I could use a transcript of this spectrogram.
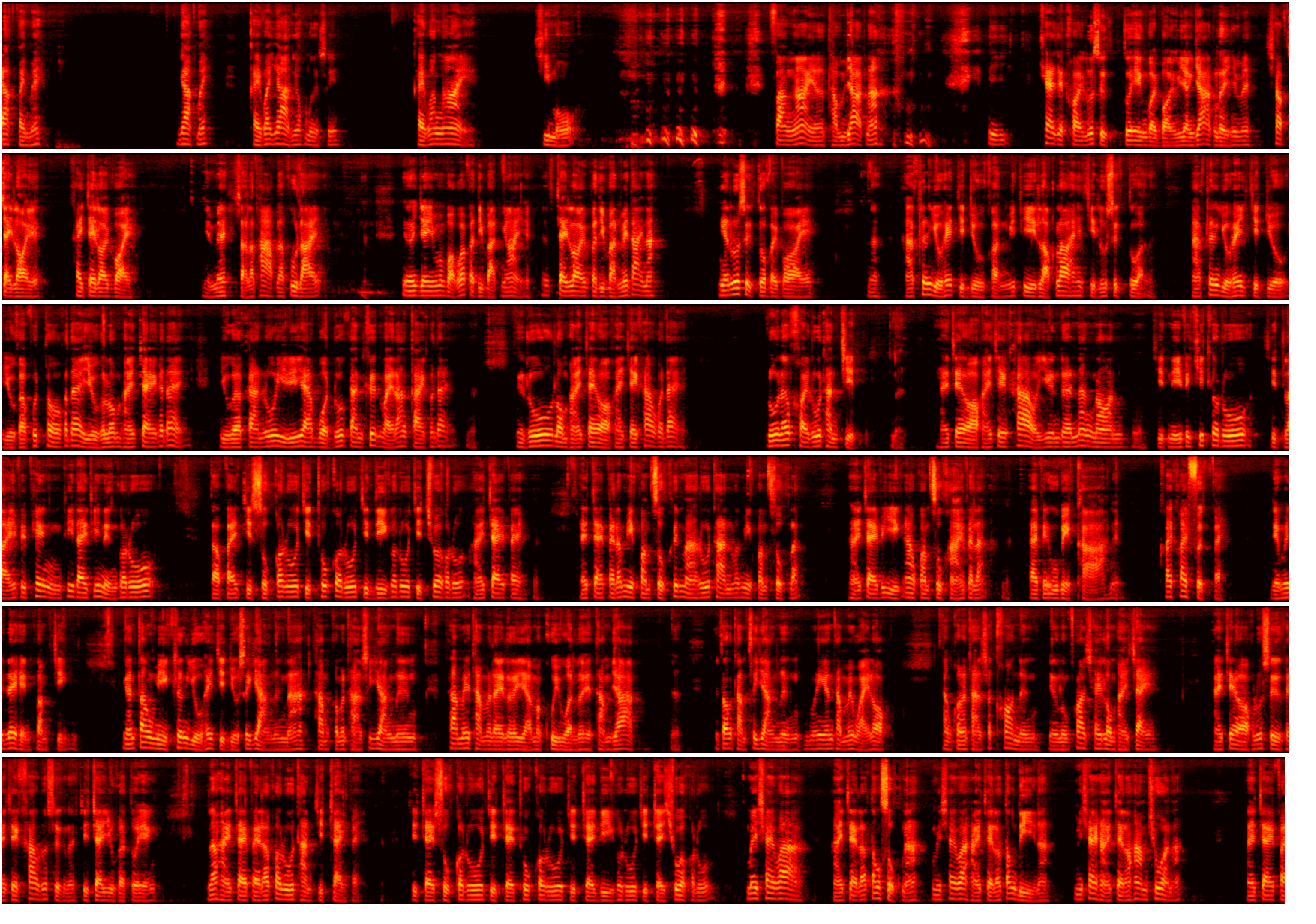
ยากไปไหม ยากไหม ใครว่ายากยกมือซิใครว่าง่ายขี้โมฟังง่ายนะทำยากนะนี่แค่จะคอยรู้สึกตัวเองบ่อยๆยังยากเลยใช่ไหมชอบใจลอย ใครใจลอยบ่อย เห็นไหมสารภาพแล้วผู้ร้ายเดี๋ยวยังมาบอกว่าปฏิบัติง่าย ใจลอยปฏิบัติไม่ได้นะงั้นรู้สึกตัวบ่อยๆนะ หาเครื่องอยู่ให้จิตอยู่ก่อนวิธีหลอกล่อให้จิตรู้สึกตัว หาเครื่องอยู่ให้จิตอยู่ อยู่กับพุทโธก็ได้อยู่กับลมหายใจก็ได้ อยู่กับการรู้อิริยาบถรู้การเคลื่อนไหวร่างกายก็ได้รู้ลมหายใจออกหายใจเข้าก็ได้ รู้แล้วคอยรู้ทันจิตหายใจออกหายใจเข้ายืนเดินนั่งนอน จิตหนีไปคิดก็รู้ จิตไหลไปเพ่งที่ใดที่หนึ่งก็รู้ ต่อไปจิตสุขก็รู้จิตทุกข์ก็รู้จิตดีก็รู้จิตชั่วก็รู้หายใจไป หายใจไปแล้วมีความสุขขึ้นมารู้ทันว่ามีความสุขแล้วหายใจไปอีกอ้าวความสุขหายไปแล้วกลายเป็นอุเบกขาเนี่ยค่อยๆฝึกไป เดี๋ยวไม่ได้เห็นความจริงงั้นต้องมีเครื่องอยู่ให้จิตอยู่สักอย่างหนึ่งนะทำกรรมฐานสักอย่างหนึ่งถ้าไม่ทำอะไรเลยอย่ามาคุยอวดเลยทำยากนะจะต้องทำสักอย่างหนึ่งไม่งั้นทำไม่ไหวหรอกทำกรรมฐานสักข้อหนึ่งอย่างหลวงพ่อใช้ลมหายใจ หายใจออกรู้สึกหายใจเข้ารู้สึกนะจิตใจอยู่กับตัวเอง แล้วหายใจไปแล้วก็รู้ทันจิตใจไป จิตใจสุขก็รู้ จิตใจทุกข์ก็รู้ จิตใจดีก็รู้ จิตใจชั่วก็รู้ ไม่ใช่ว่าหายใจแล้วต้องสุขนะ ไม่ใช่ว่าหายใจแล้วต้องดีนะ ไม่ใช่หายใจแล้วห้ามชั่วนะ หายใจไป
